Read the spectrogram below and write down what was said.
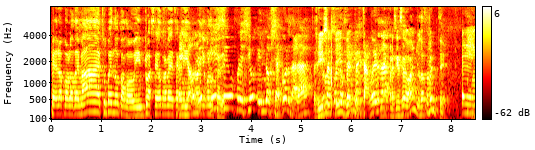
Pero por lo demás, estupendo todo. Y un placer otra vez estar aquí ¿En otro dónde año con ustedes. se ofreció? Él no se acordará, pero Sí, yo me sí, acuerdo sí, sí. perfecto, ¿te Me ofrecí hace dos años, exactamente. En,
